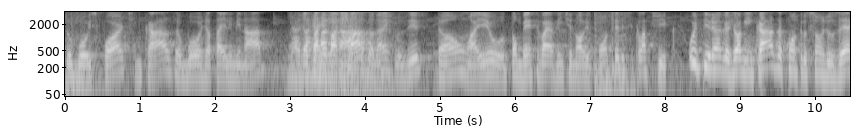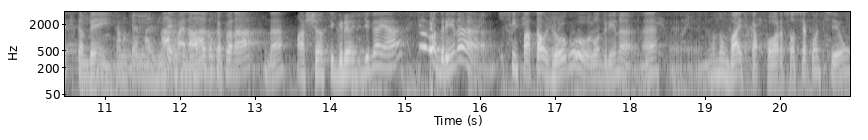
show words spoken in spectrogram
do Boa Esporte em casa, o Boa já está eliminado. já está tá rebaixado. rebaixado, né? Inclusive. Então aí o Tom Bense vai a 29 pontos, ele se classifica. O Ipiranga joga em casa contra o São José, que também já não quer mais nada, tem mais nada, nada, no campeonato, né? Uma chance grande de ganhar. E o Londrina, se empatar o jogo, o Londrina, né? É, não vai ficar fora, só se acontecer um.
